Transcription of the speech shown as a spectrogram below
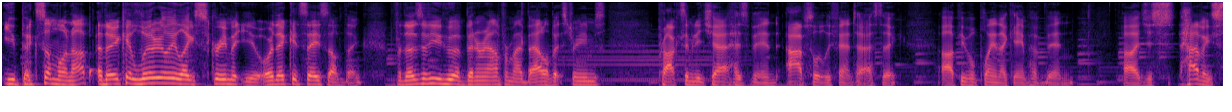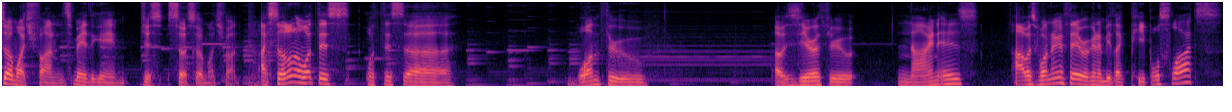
you pick someone up and they could literally like scream at you or they could say something. For those of you who have been around for my BattleBit streams, proximity chat has been absolutely fantastic. Uh, people playing that game have been uh, just having so much fun. It's made the game just so, so much fun. I still don't know what this, what this, uh, one through, oh, zero through nine is. I was wondering if they were going to be like people slots.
